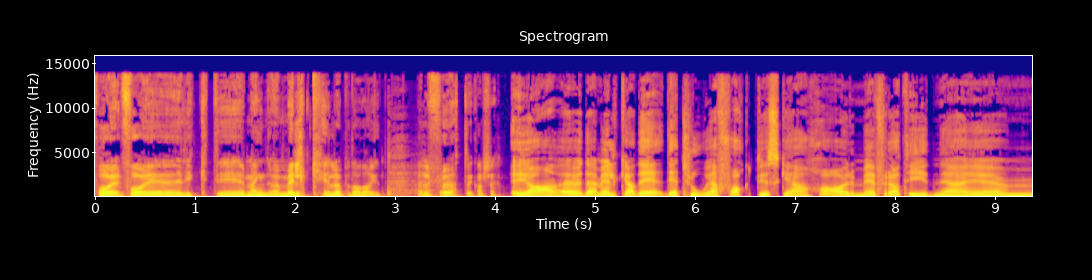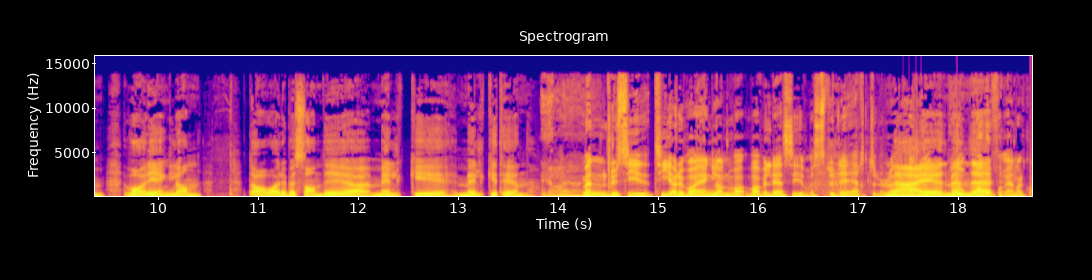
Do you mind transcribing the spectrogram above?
Får, får i riktig mengde med melk i løpet av dagen. Eller fløte, kanskje. Ja, eh, det er melk, ja. Det, det tror jeg faktisk jeg har med fra tiden jeg eh, var i England. Da var det bestandig eh, melk i, melk i teen. Ja, ja, ja. Men du sier tida du var i England, hva, hva vil det si? Studerte du der? Nei, eller jobb- men, Jobba eh, du for NRK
